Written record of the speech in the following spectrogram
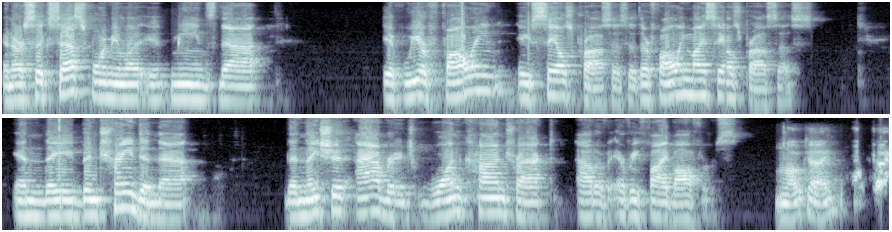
And our success formula it means that if we are following a sales process, if they're following my sales process, and they've been trained in that, then they should average one contract out of every five offers. Okay. Okay,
